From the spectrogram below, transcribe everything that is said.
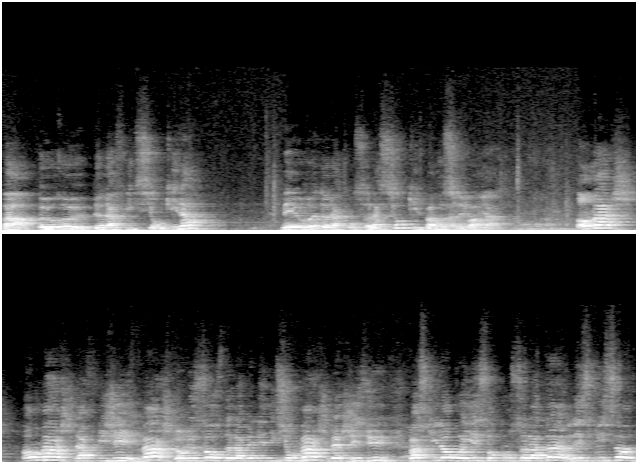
pas heureux de l'affliction qu'il a, mais heureux de la consolation qu'il va recevoir. En marche, en marche, l'affligé marche dans le sens de la bénédiction, marche vers Jésus, parce qu'il a envoyé son consolateur, l'Esprit Saint,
